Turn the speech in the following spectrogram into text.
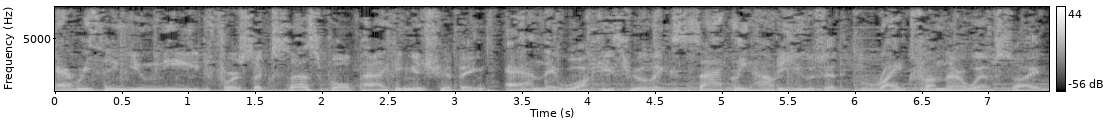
everything you need for successful packing and shipping, and they walk you through exactly how to use it right from their website.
